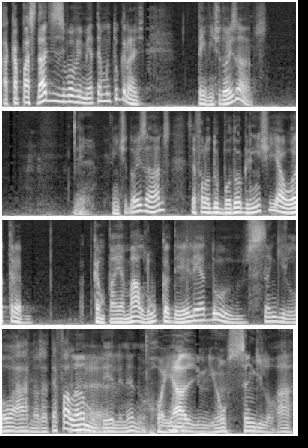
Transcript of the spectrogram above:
a capacidade de desenvolvimento é muito grande. Tem 22 anos. Tem 22 anos. Você falou do Bodoglint e a outra campanha maluca dele é do Sanguiló. Ah, nós até falamos dele, né? Royal Union Sanguiloa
